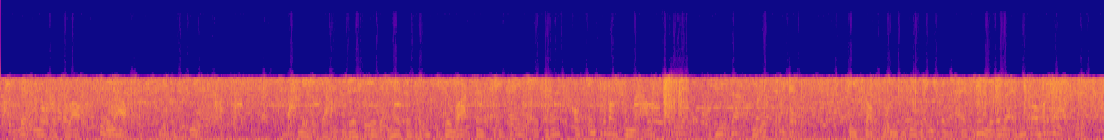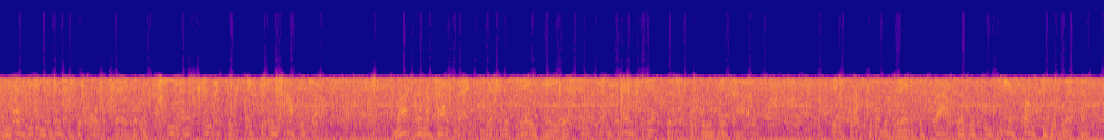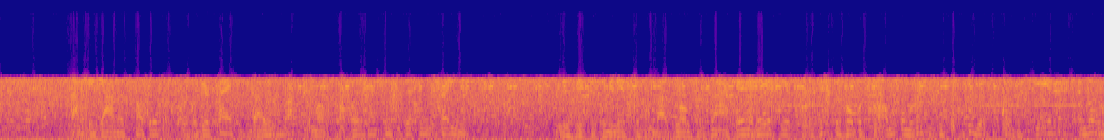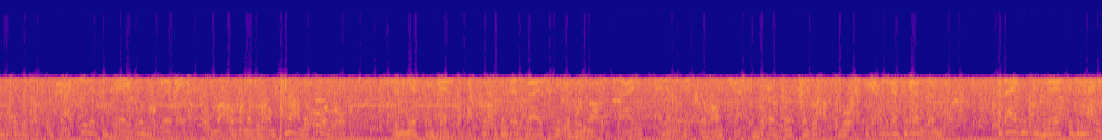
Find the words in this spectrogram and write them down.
zee, Midden-Noordelijke land, Suriname. De Amerikaanse regering heeft het Russische Wagner privéleger als internationale organisatie bestempeld. Die stad moet het vluchtelingenbedrijf hinderen bij zijn operaties, nog in de Russische oorlog tegen Oekraïne en met conflicten in Afrika. Wagner begaat wijdverbreide vreedheden en transparantrechten volgens het Witte Huis. Binnenkort zullen de Verenigde Staten dus meer sancties opleggen. De Amerikanen schatten dat ongeveer 50.000 Wagner-manschappen zijn ingezet in Oekraïne. De Zwitserse minister van Buitenlandse Zaken reageert voorzichtig op het plan om Russische structuren te confisceren en dan vervolgens aan Oekraïne te geven voor de wederopbouw van het land na de oorlog. De minister zegt dat er grote wetwijzigingen voor nodig zijn en in Zwitserland krijgen burgers het laatste woord via een referendum. Het eigendomsrecht is heilig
